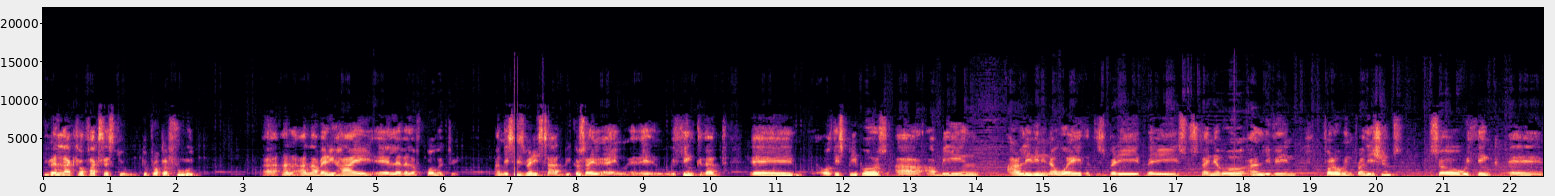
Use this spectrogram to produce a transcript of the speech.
even lack of access to, to proper food, uh, and, and, a very high uh, level of poverty. And this is very sad because I, I, I we think that uh, all these peoples are, are being are living in a way that is very very sustainable and living following traditions. So we think uh,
